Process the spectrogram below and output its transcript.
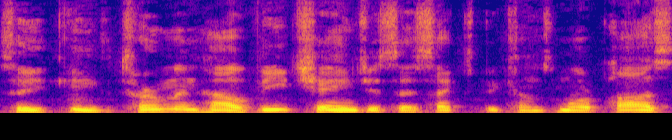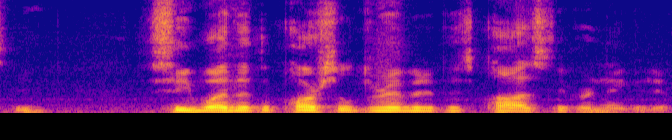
so you can determine how v changes as x becomes more positive see whether the partial derivative is positive or negative.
